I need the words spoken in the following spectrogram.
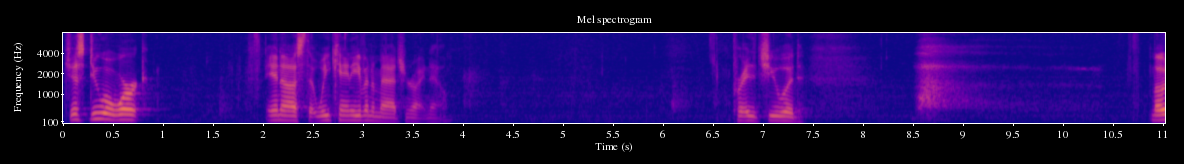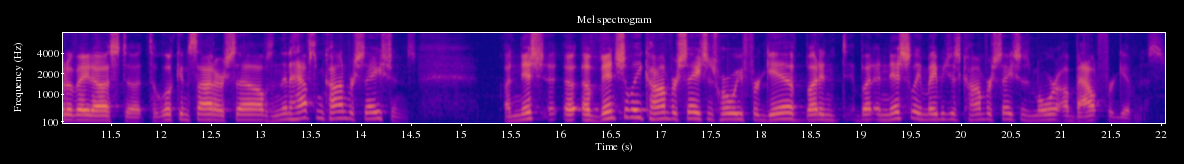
just do a work in us that we can't even imagine right now. Pray that you would motivate us to, to look inside ourselves and then have some conversations. Init- uh, eventually, conversations where we forgive, but, in, but initially, maybe just conversations more about forgiveness.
